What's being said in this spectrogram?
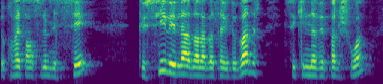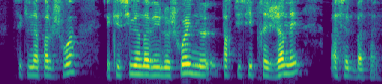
le professeur sallam sait que s'il est là dans la bataille de Badr, c'est qu'il n'avait pas le choix, c'est qu'il n'a pas le choix, et que s'il en avait eu le choix, il ne participerait jamais à cette bataille.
